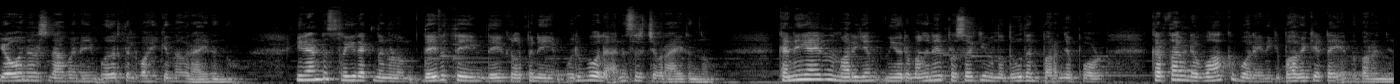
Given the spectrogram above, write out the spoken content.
യോവനാൽ സ്നാപനെയും ഉദരത്തിൽ വഹിക്കുന്നവരായിരുന്നു. ഈ രണ്ട് സ്ത്രീരത്നങ്ങളും ദൈവത്തെയും ദൈവകൽപ്പനയും ഒരുപോലെ അനുസരിച്ചവരായിരുന്നു. കന്യയായിരുന്ന മറിയം നീ ഒരു മകനെ പ്രസവിക്കുമെന്ന് ദൂതൻ പറഞ്ഞപ്പോൾ കർത്താവിന്റെ വാക്കുപോലെ എനിക്ക് ഭവിക്കട്ടെ എന്ന് പറഞ്ഞു.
